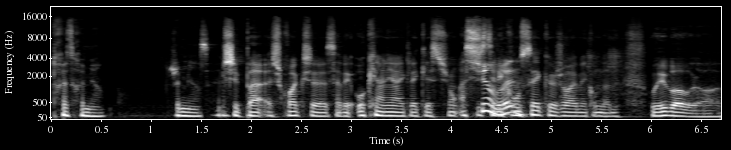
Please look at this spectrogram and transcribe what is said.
Très très bien. J'aime bien ça. Je sais pas, je crois que ça avait aucun lien avec la question. Ah, si, c'était les conseils que j'aurais aimé qu'on me donne. Oui, bah voilà.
